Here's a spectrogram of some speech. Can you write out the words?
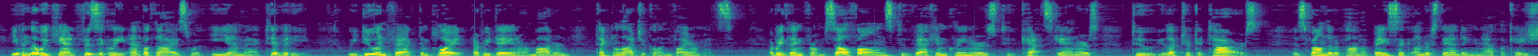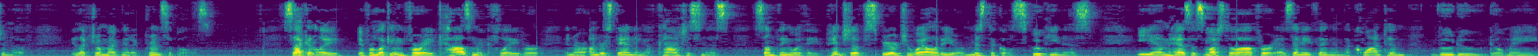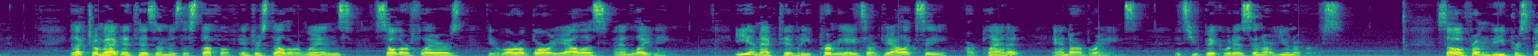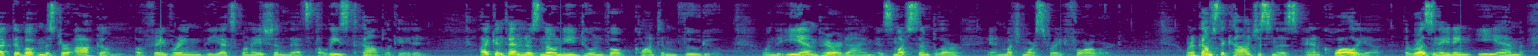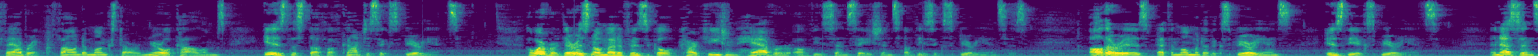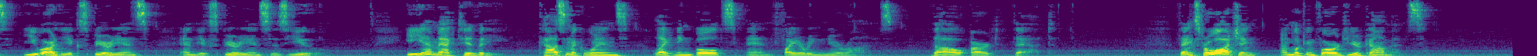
Even though we can't physically empathize with EM activity, we do, in fact, employ it every day in our modern technological environments. Everything from cell phones to vacuum cleaners to CAT scanners to electric guitars is founded upon a basic understanding and application of electromagnetic principles. Secondly, if we're looking for a cosmic flavor in our understanding of consciousness, something with a pinch of spirituality or mystical spookiness, EM has as much to offer as anything in the quantum voodoo domain. Electromagnetism is the stuff of interstellar winds, solar flares, the aurora borealis, and lightning. EM activity permeates our galaxy, our planet, and our brains. It's ubiquitous in our universe. So, from the perspective of Mr. Occam, of favoring the explanation that's the least complicated, I contend there's no need to invoke quantum voodoo, when the EM paradigm is much simpler and much more straightforward. When it comes to consciousness and qualia, the resonating EM fabric found amongst our neural columns is the stuff of conscious experience. However, there is no metaphysical Cartesian haver of these sensations, of these experiences. All there is, at the moment of experience, is the experience. In essence, you are the experience, and the experience is you. EM activity, cosmic winds, lightning bolts, and firing neurons. Thou art that. Thanks for watching. I'm looking forward to your comments.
